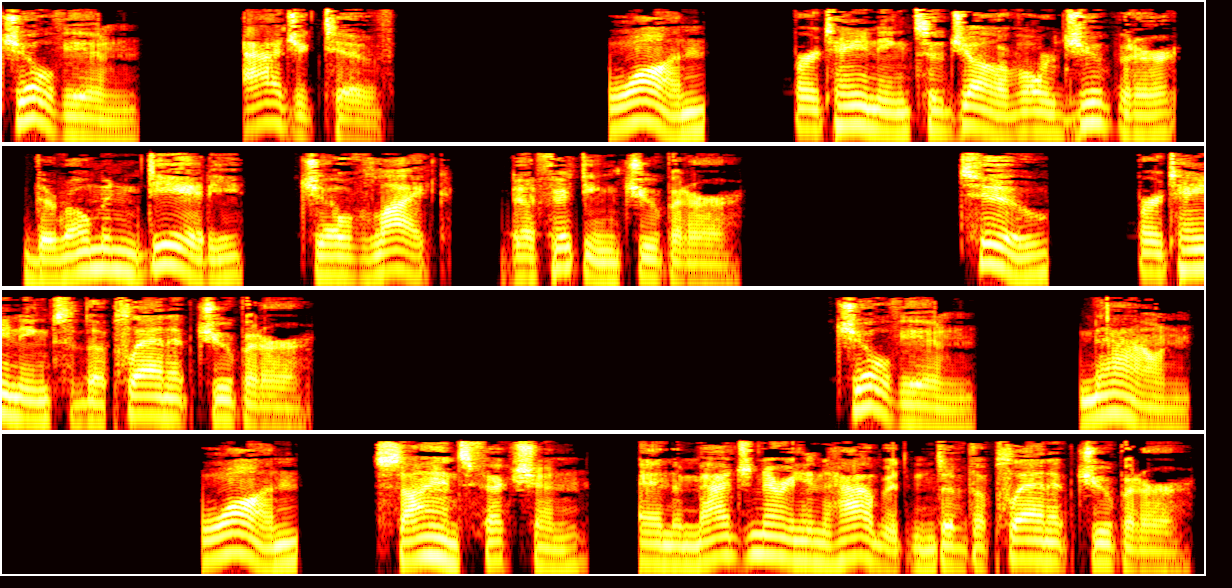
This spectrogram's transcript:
Jovian. Adjective. 1. Pertaining to Jove or Jupiter, the Roman deity, Jove-like, befitting Jupiter. 2. Pertaining to the planet Jupiter. Jovian. Noun. 1. Science fiction, an imaginary inhabitant of the planet Jupiter.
